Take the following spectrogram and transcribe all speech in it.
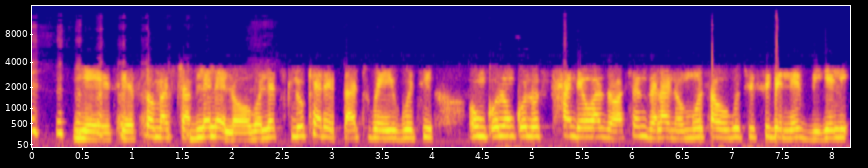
Yes yes so masijabulele lokho let's look at it that way ukuthi uNkulunkulu usithande waze wasenzela nomusa ukuthi sibe nevikeli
